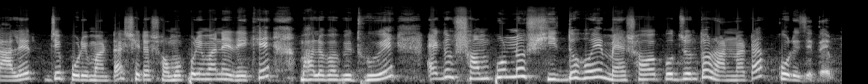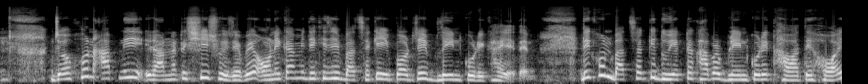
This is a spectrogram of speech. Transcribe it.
ডালের যে পরিমাণটা, সেটা সম পরিমাণে রেখে ভালোভাবে ধুয়ে একদম সম্পূর্ণ সিদ্ধ হয়ে ম্যাশ হওয়া পর্যন্ত রান্নাটা করে যেতে। যখন আপনি রান্নাটা শেষ হয়ে যাবে, অনেকে আমি দেখি যে বাচ্চাকে এই পর্যায়ে ব্লেন্ড করে খাইয়ে দেন। দেখুন, বাচ্চাকে দুই একটা খাবার ব্লেন্ড করে খাওয়াতে হয়,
